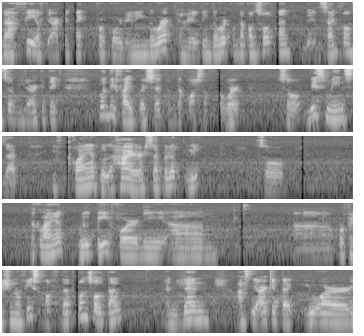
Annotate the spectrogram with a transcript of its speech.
the fee of the architect for coordinating the work and relating the work of the consultant, the design concept of the architect, will be 5% of the cost of the work. So this means that if the client will hire separately, so the client will pay for the um, uh, professional fees of that consultant. And then as the architect you are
